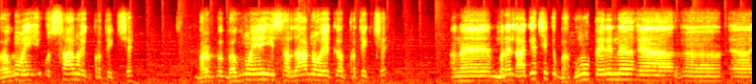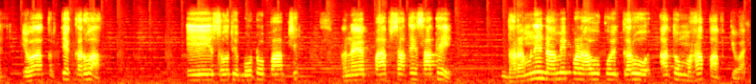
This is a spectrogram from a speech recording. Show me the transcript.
ભગવો એ ઉત્સાહનો એક પ્રતીક છે. ભગવો એ સરદારનો એક પ્રતીક છે. અને મને લાગે છે કે ભગવું પહેરીને એવા કૃત્ય કરવા એ સૌથી મોટો પાપ છે. અને પાપ સાથે સાથે ધર્મને નામે પણ આવું કોઈ કરવું આ તો મહાપાપ કહેવાય.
